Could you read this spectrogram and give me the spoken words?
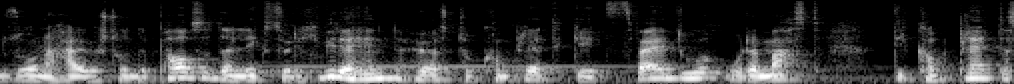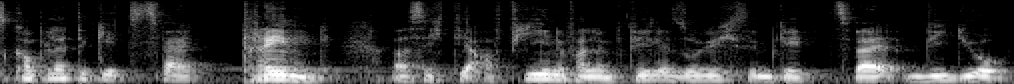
so eine halbe Stunde Pause, dann legst du dich wieder hin, hörst du komplett G2 durch oder machst die komplett, das komplette G2 Training, was ich dir auf jeden Fall empfehle, so wie ich es im G2 Video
